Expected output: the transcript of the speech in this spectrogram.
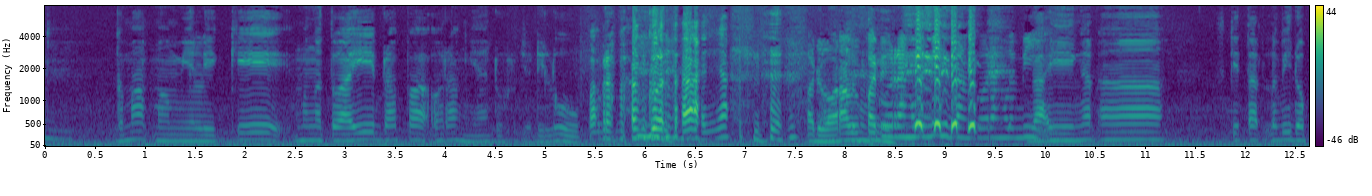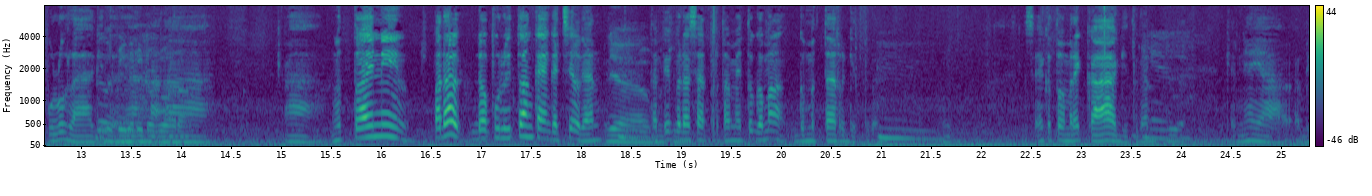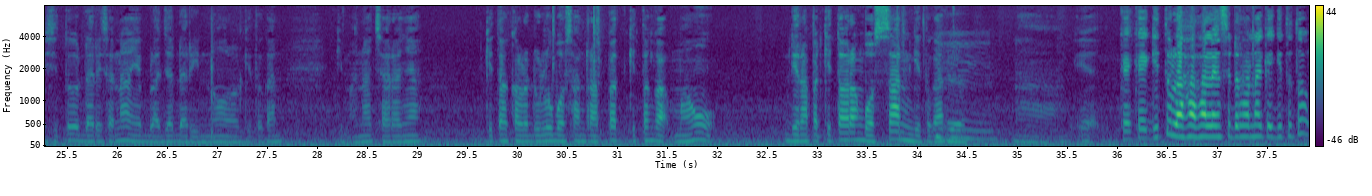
agama memiliki mengetuai berapa orang ya duh jadi lupa berapa anggotanya Aduh Laura lupa nih. kurang lebih bang kurang lebih nggak ingat eh, sekitar lebih 20 lah gitu Lebih dari 20 Ah, orang. ah. ah ngetuai nih padahal 20 itu angka yang kecil kan Iya. tapi betul. pada saat pertama itu gama gemeter gitu kan Hmm. saya ketua mereka gitu kan Iya. akhirnya ya habis itu dari sana ya belajar dari nol gitu kan gimana caranya kita kalau dulu bosan rapat kita nggak mau di rapat kita orang bosan gitu kan Iya. Hmm. nah ya, kayak kayak gitulah hal-hal yang sederhana kayak gitu tuh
